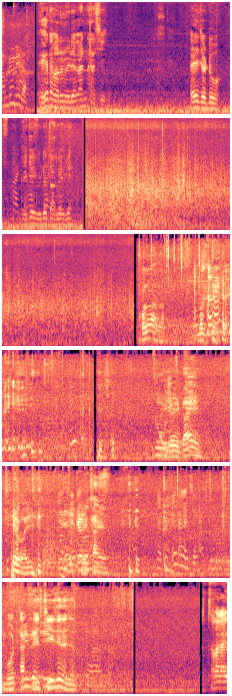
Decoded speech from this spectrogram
आंबिवलीला हे ना भरून व्हिडिओ काढ ना अशी. हे छोटू हे घे व्हिडिओ चालू आहे खोल ना आता हे काय हे भाई हे काय बोट टाक Cheese आहे, चीज आहे त्याच्यात चला काही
